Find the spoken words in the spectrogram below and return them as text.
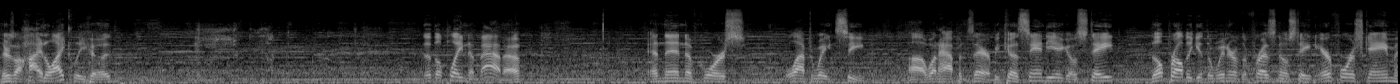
there's a high likelihood that they'll play Nevada. And then, of course, we'll have to wait and see uh, what happens there because San Diego State, they'll probably get the winner of the Fresno State Air Force game,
